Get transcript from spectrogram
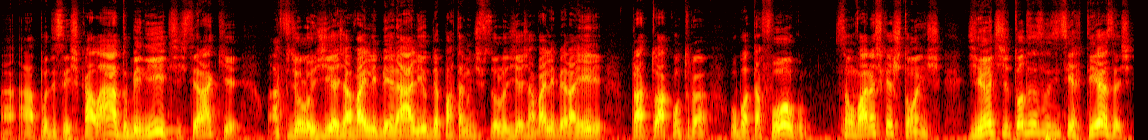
a, a, poder ser escalado? O Benítez, será que a fisiologia já vai liberar ali, o departamento de fisiologia já vai liberar ele para atuar contra o Botafogo? São várias questões. Diante de todas essas incertezas,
